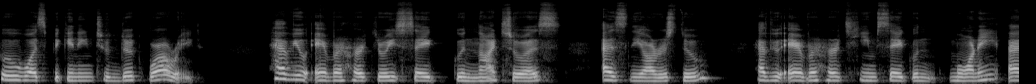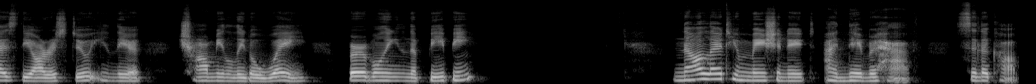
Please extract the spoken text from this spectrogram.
who was beginning to look worried. Have you ever heard Louis say good night to us, as the others do? Have you ever heard him say good morning, as the others do in their charming little way, burbling and beeping? Now let you mention it, I never have, said the cob.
